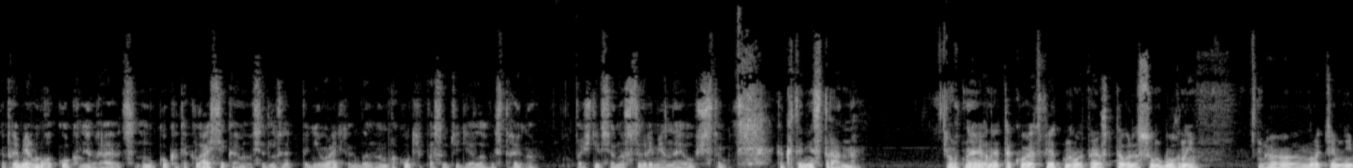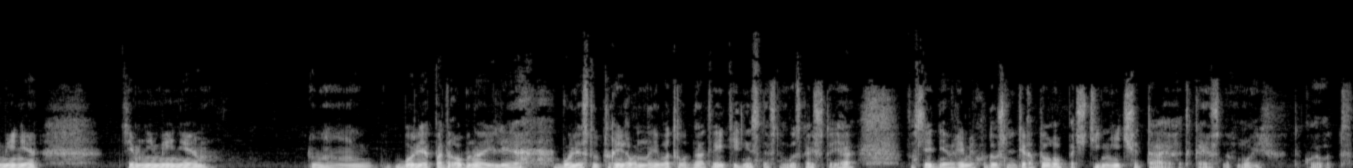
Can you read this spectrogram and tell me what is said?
например, Муркок мне нравится. Ну, Муркок это классика, мы все должны это понимать, как бы на Муркоке, по сути дела, выстроено почти все наше современное общество. Как это ни странно. Вот, наверное, такой ответ, ну, например, что довольно сумбурный, э, но тем не менее, тем не менее, более подробно или более структурированно на него трудно ответить. Единственное, что могу сказать, что я в последнее время художественную литературу почти не читаю. Это, конечно, мой такой вот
